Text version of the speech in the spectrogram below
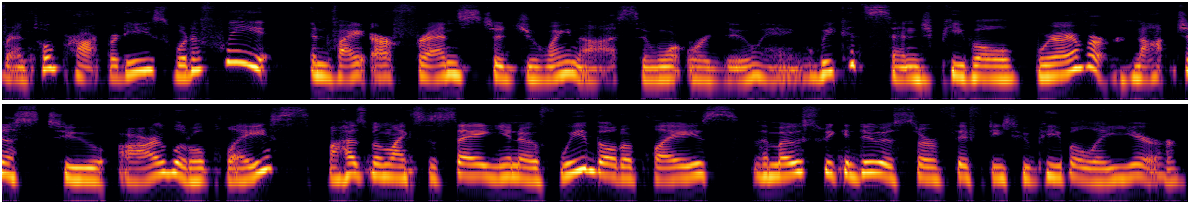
rental properties. What if we invite our friends to join us in what we're doing? We could send people wherever, not just to our little place. My husband likes to say, you know, if we build a place, the most we can do is serve 52 people a year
